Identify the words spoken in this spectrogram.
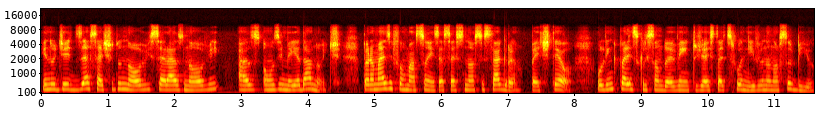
E no dia 17 do 9 será às 9 às 11 e meia da noite. Para mais informações, acesse nosso Instagram, PetTO. O link para a inscrição do evento já está disponível na nossa bio.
